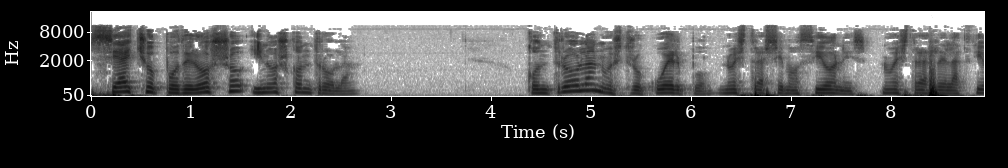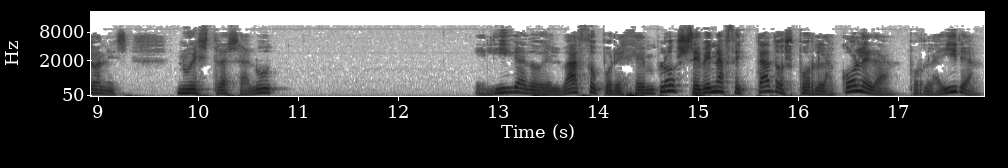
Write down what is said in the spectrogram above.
se ha hecho poderoso y nos controla. Controla nuestro cuerpo, nuestras emociones, nuestras relaciones, nuestra salud. El hígado, el bazo, por ejemplo, se ven afectados por la cólera, por la ira.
